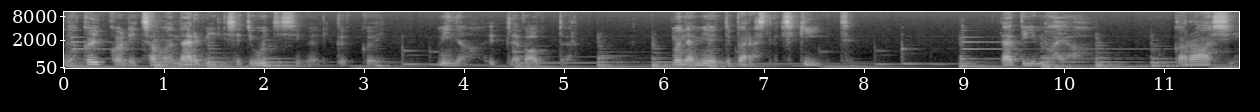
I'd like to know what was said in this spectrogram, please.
Nad kõik olid sama närvilised ja uudishimelikud kui mina, ütleb autor. mõne minuti pärast läks giid läbi maja garaaži,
